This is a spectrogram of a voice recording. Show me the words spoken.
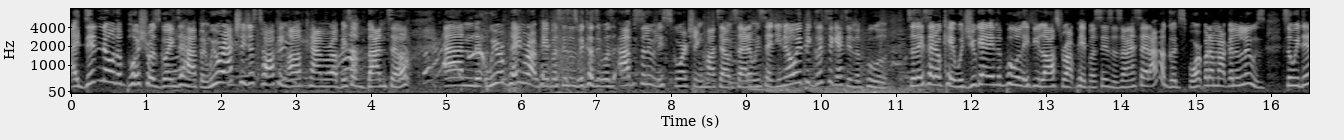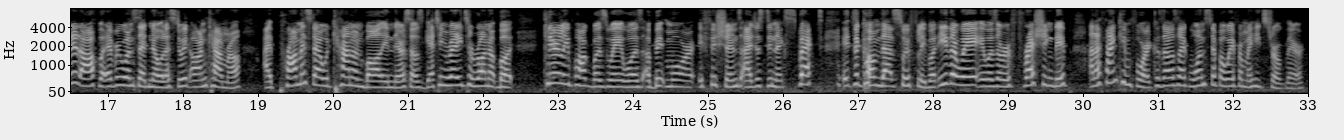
I didn't know the push was going to happen. We were actually just talking off camera, a bit of banter, and we were playing rock, paper, scissors because it was absolutely scorching hot outside. And we said, you know, it'd be good to get in the pool. So they said, okay, would you get in the pool if you lost rock, paper, scissors? And I said, I'm a good sport, but I'm not going to lose. So we did it off, but everyone said, no, let's do it on camera. I promised I would cannonball in there, so I was getting ready to run up, but clearly Pogba's way was a bit more efficient. I just didn't expect it to come that swiftly. But either way, it was a refreshing dip, and I thank him for it because I was like one step away from a heat stroke there.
